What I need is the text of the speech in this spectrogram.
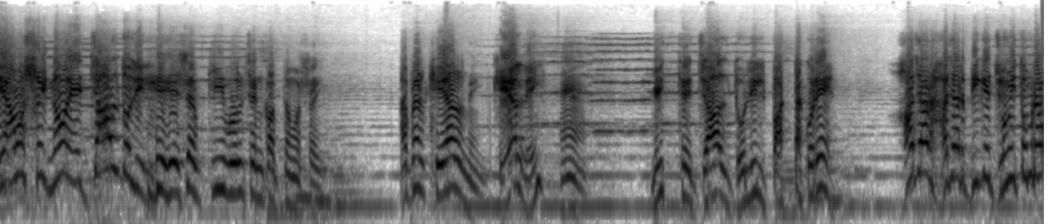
এ আমার সই নয় জাল দলিল। এসব কি বলছেন কর্তা মশাই আপনার খেয়াল নেই। খেয়াল নেই? হ্যাঁ। মিথ্যে জাল দলিল পাট্টা করে হাজার হাজার বিঘে জমি তোমরা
